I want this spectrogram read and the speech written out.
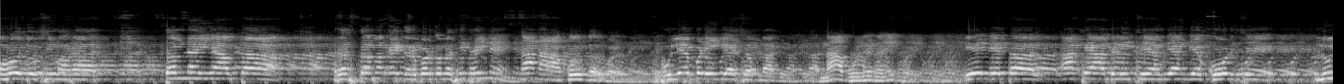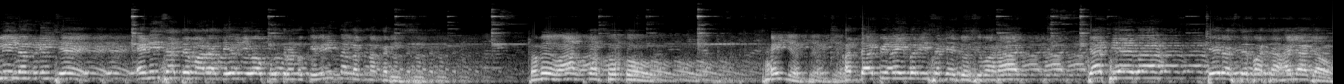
ઓહો જોશી મહારાજ તમને અહીંયા આવતા રસ્તામાં કઈ ગરબડ તો નથી થઈ ને? ના ના કોઈ ગરબડ નહીં ભૂલે પડી ગયા છે એમ લાગે. ના ભૂલે નહીં પડી. એ નેતલ આંખે આંધળી છે અંગે અંગે ખોડ છે લૂલી લંગડી છે એની સાથે મારા દેવ જેવા પુત્રનું કેવી રીતના લગ્ન કરીશ? તમે વાત કરશો તો થઈ જશે. કદાપી નહીં બની શકે જોશી મહારાજ. ક્યાંથી આવ્યા? તે રસ્તે પાછા હાલ્યા જાઓ.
